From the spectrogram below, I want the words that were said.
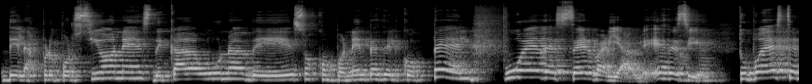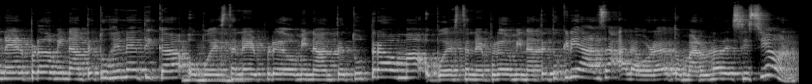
de las proporciones de cada una de esos componentes del cóctel puede ser variable. Es decir, tú puedes tener predominante tu genética o puedes tener predominante tu trauma o puedes tener predominante tu crianza a la hora de tomar una decisión.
